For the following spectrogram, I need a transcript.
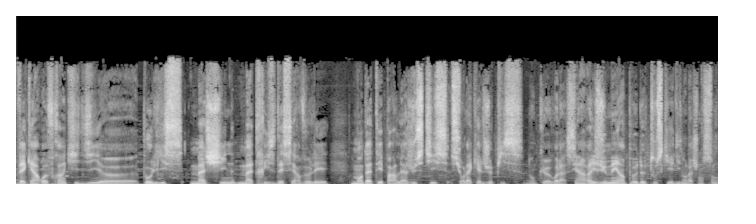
avec un refrain qui dit euh, police, machine, matrice décervelée, mandatée par la justice sur laquelle je pisse. Donc euh, voilà, c'est un résumé un peu de tout ce qui est dit dans la chanson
